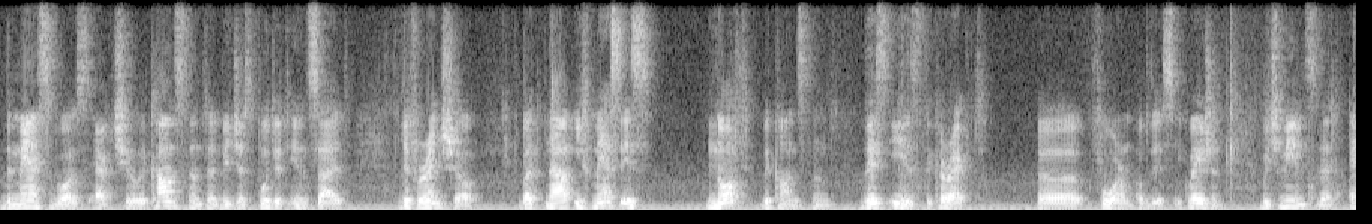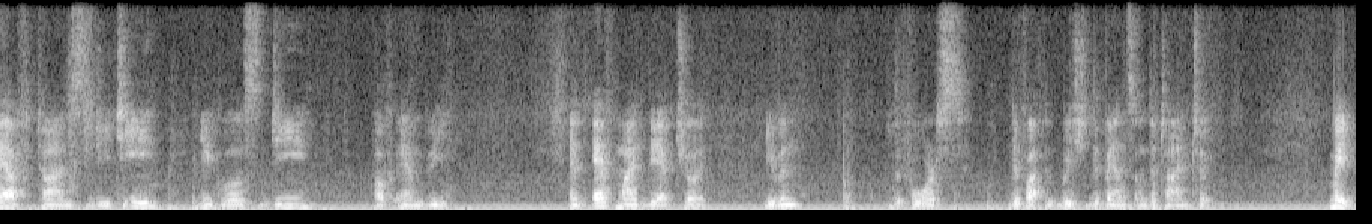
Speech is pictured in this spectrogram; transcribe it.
the mass was actually constant and we just put it inside differential. But now if mass is not the constant, this is the correct uh, form of this equation, which means that F times dt equals d of mv. And F might be actually even the force which depends on the time too. Maybe,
